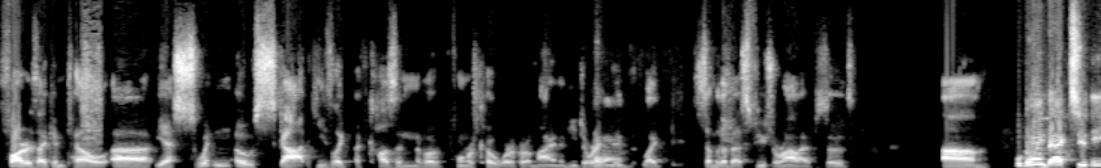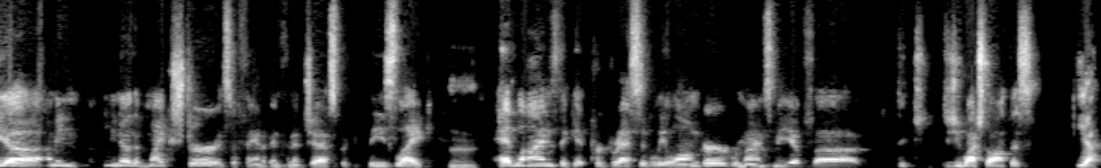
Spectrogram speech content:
far as I can tell, uh, yeah, Swinton O. Scott. He's like a cousin of a former coworker of mine, and he directed like some of the best Futurama episodes. Um, Well, going back to the, uh, I mean, you know that Mike Schur is a fan of Infinite Jest, but these like hmm. headlines that get progressively longer reminds me of. Uh, did, did you watch The Office? yeah.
